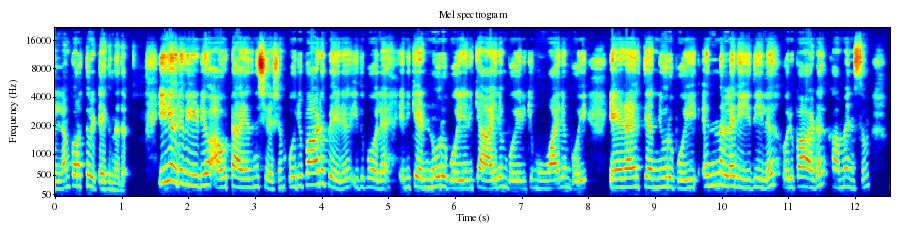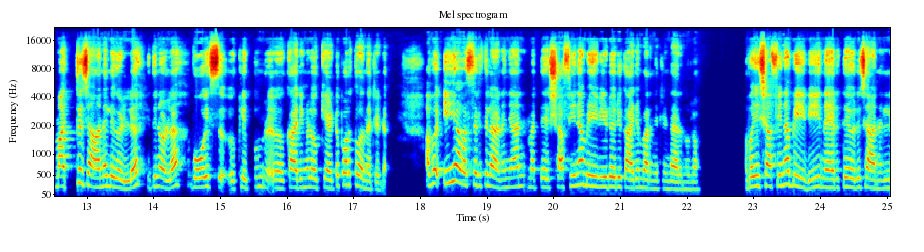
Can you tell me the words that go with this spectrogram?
എല്ലാം പുറത്തുവിട്ടേക്കുന്നത് ഈ ഒരു വീഡിയോ ഔട്ട് ആയതിനു ശേഷം ഒരുപാട് പേര് ഇതുപോലെ എനിക്ക് എണ്ണൂറ് പോയി എനിക്ക് ആയിരം പോയി എനിക്ക് മൂവായിരം പോയി ഏഴായിരത്തി അഞ്ഞൂറ് പോയി എന്നുള്ള രീതിയിൽ ഒരുപാട് കമൻസും മറ്റ് ചാനലുകളിൽ ഇതിനുള്ള വോയിസ് ക്ലിപ്പും കാര്യങ്ങളും ഒക്കെ ആയിട്ട് പുറത്തു വന്നിട്ടുണ്ട്. അപ്പൊ ഈ അവസരത്തിലാണ് ഞാൻ മറ്റേ ഷഫീന ബേബിയുടെ ഒരു കാര്യം പറഞ്ഞിട്ടുണ്ടായിരുന്നല്ലോ. അപ്പൊ ഈ ഷഫീന ബേബി നേരത്തെ ഒരു ചാനലിൽ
